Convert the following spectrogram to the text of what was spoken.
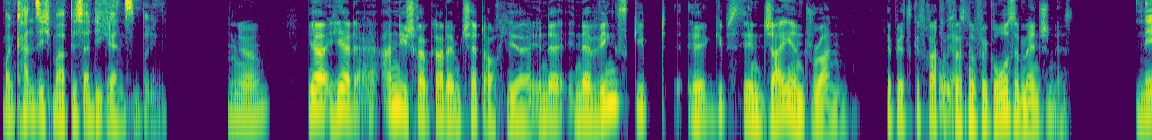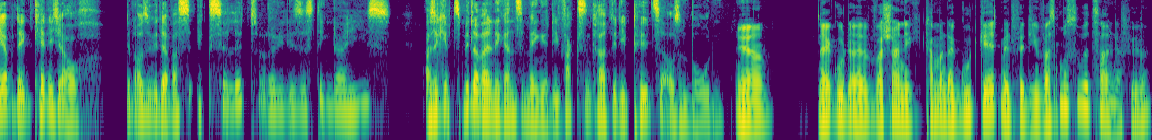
man kann sich mal bis an die Grenzen bringen. Ja. Ja, hier, Andi schreibt gerade im Chat auch hier. In der, in der Wings gibt äh, es den Giant Run. Ich habe jetzt gefragt, Oh ob ja. das nur für große Menschen ist. Nee, aber den kenne ich auch. Genauso wie der was Excelit oder wie dieses Ding da hieß. Also gibt es mittlerweile eine ganze Menge. Die wachsen gerade wie die Pilze aus dem Boden. Ja. Na gut, äh, wahrscheinlich kann man da gut Geld mit verdienen. Was musst du bezahlen dafür?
